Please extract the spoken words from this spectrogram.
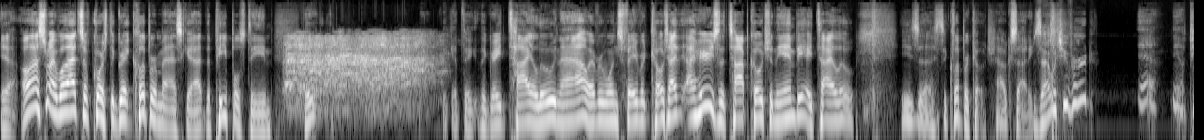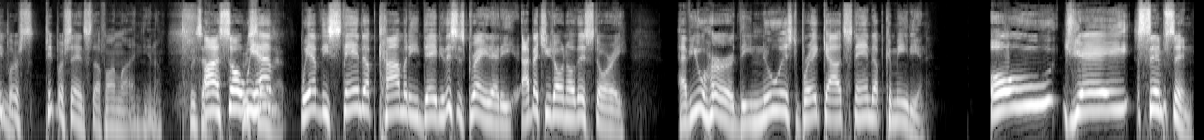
Yeah. Oh, that's right. Well, that's of course the great Clipper mascot, the People's Team. They, they get the, the great Ty Lue now, everyone's favorite coach. I, I hear he's the top coach in the NBA. Ty Lue, he's a, he's a Clipper coach. How exciting! Is that what you've heard? Yeah, you know, people are people are saying stuff online. You know, Who's that? Uh, so Who's we have that? we have the stand up comedy debut. This is great, Eddie. I bet you don't know this story. Have you heard the newest breakout stand up comedian, O.J. Simpson?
